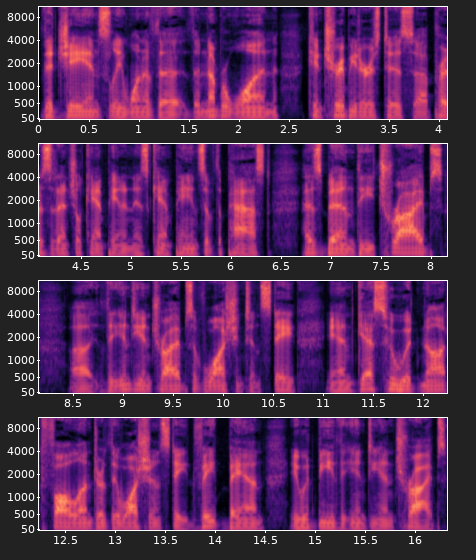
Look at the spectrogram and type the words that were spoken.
that Jay Inslee, one of the the number one contributors to his uh, presidential campaign and his campaigns of the past, has been the tribes, uh, the Indian tribes of Washington State. And guess who would not fall under the Washington State vape ban? It would be the Indian tribes.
